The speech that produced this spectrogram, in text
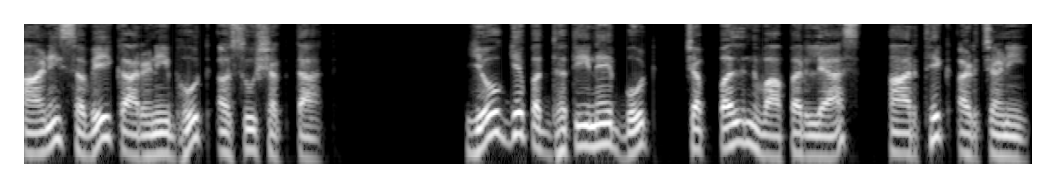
आणि सवयी कारणीभूत असू शकतात. योग्य पद्धतीने बूट चप्पल वापरल्यास आर्थिक अडचणी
